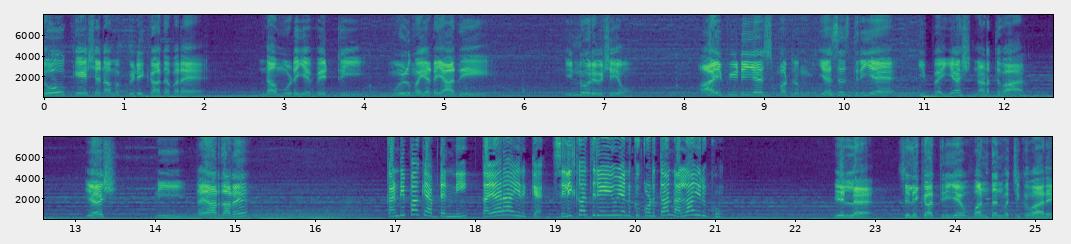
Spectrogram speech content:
லோகேஷை நாம பிடிக்காதவரை நம்முடைய வெற்றி முழுமையடையாது. இன்னொரு விஷயம் ஐபிடிஎஸ் மற்றும் எஸ்எஸ் த்ரீயை இப்போ யஷ் நடத்துவார். யஷ் நீ தயார் தானே கண்டிப்பா கேப்டன் நீ தயாரா இருக்கேன். சிலிக்கா திரியையும் எனக்கு கொடுத்தா நல்லா இருக்கும். இல்ல சிலிக்கா த்ரீய வந்தன் வச்சுக்குவாரு.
